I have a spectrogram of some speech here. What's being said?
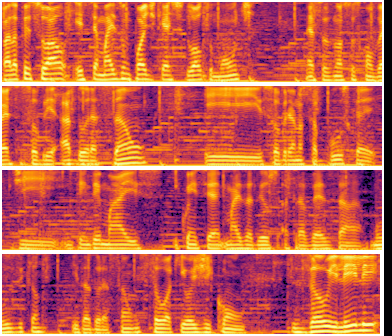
Fala pessoal, esse é mais um podcast do Alto Monte. Nessas nossas conversas sobre adoração e sobre a nossa busca de entender mais e conhecer mais a Deus através da música e da adoração. Estou aqui hoje com Zoe Lili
